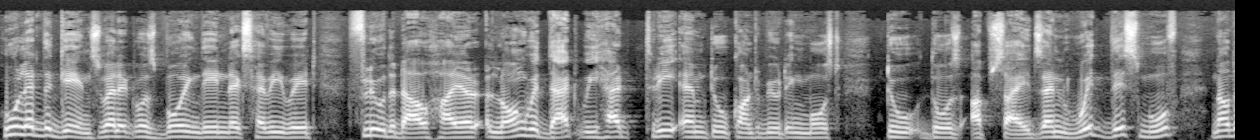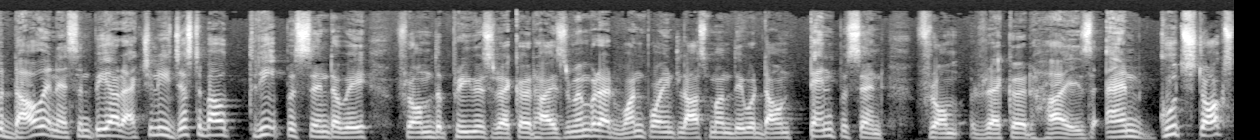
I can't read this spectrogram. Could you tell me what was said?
Who led the gains? Well, it was Boeing, the index heavyweight, flew the Dow higher. Along with that, we had 3M2 contributing most to those upsides. And with this move, now the Dow and S&P are actually just about 3% away from the previous record highs. Remember at one point last month, they were down 10% from record highs. And good stocks,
